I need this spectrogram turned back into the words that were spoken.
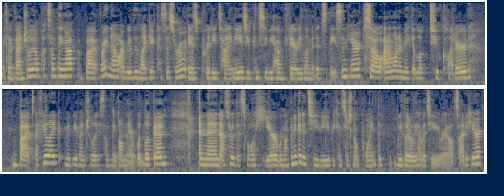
if eventually i'll put something up but right now i really like it because this room is pretty tiny. As you can see we have very limited space in here so i don't want to make it look too cluttered but I feel like maybe eventually something on there would look good. And then as for this wall here, we're not going to get a TV because there's no point. We literally have a TV right outside of here.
